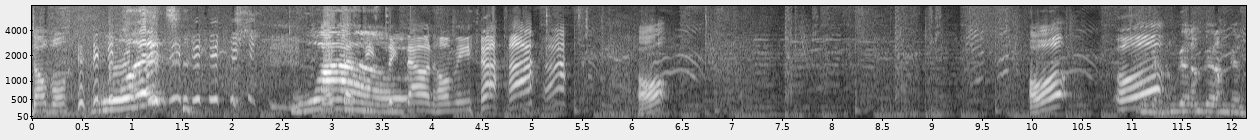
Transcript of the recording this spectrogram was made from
Double. what? Let wow. stick down, homie. oh. Oh. Oh. I'm good. I'm good. I'm good.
